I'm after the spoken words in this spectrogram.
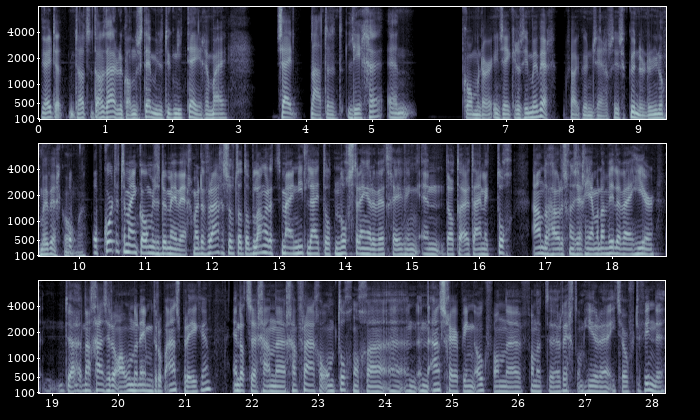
Nee, dat, dat, dat is duidelijk, anders stem je natuurlijk niet tegen. Maar zij laten het liggen en komen er in zekere zin mee weg, zou je kunnen zeggen. Ze kunnen er nu nog mee wegkomen. Op, op korte termijn komen ze ermee weg. Maar de vraag is of dat op langere termijn niet leidt tot nog strengere wetgeving. En dat er uiteindelijk toch aandeelhouders gaan zeggen: ja, maar dan willen wij hier. Dan gaan ze de onderneming erop aanspreken. En dat ze gaan, uh, gaan vragen om toch nog uh, een, een, aanscherping ook van, uh, van het recht om hier iets over te vinden.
